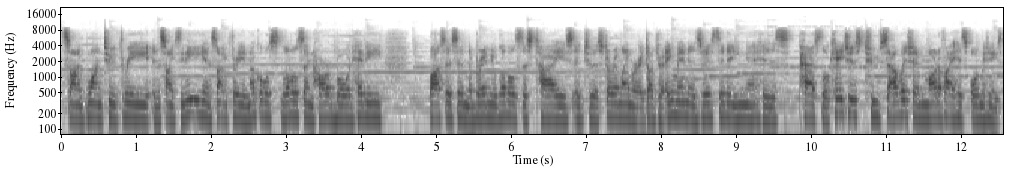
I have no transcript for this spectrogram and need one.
Sonic 1, 2, 3, and Sonic CD, and Sonic 3 and Knuckles levels, and hard-boiled heavy bosses in the brand new levels. This ties into the storyline where Dr. Eggman is visiting his past locations to salvage and modify his old machines.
